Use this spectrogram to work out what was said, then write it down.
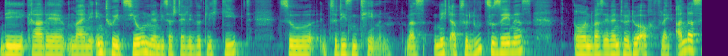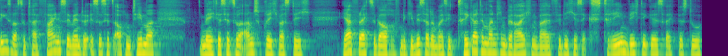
die gerade meine Intuition mir an dieser Stelle wirklich gibt zu, zu diesen Themen. Was nicht absolut zu sehen ist und was eventuell du auch vielleicht anders siehst, was total fein ist. Eventuell ist es jetzt auch ein Thema, wenn ich das jetzt so ansprich, was dich ja, vielleicht sogar auch auf eine gewisse Art und Weise triggert in manchen Bereichen, weil für dich es extrem wichtig ist, vielleicht bist du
